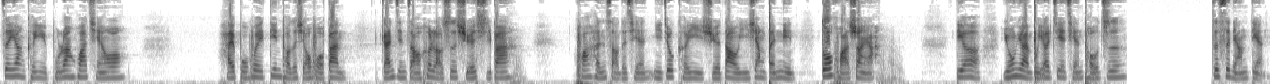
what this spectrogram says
这样可以不乱花钱哦。还不会定投的小伙伴，赶紧找贺老师学习吧！花很少的钱，你就可以学到一项本领，多划算呀！第二，永远不要借钱投资。这是两点。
